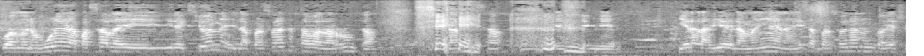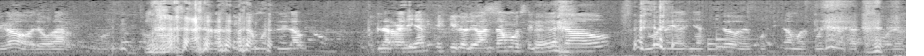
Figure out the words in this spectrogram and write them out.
cuando nos vuelve a pasar la di- dirección, eh, la persona esta estaba a la ruta, la misa, este, y era las 10 de la mañana, y esa persona nunca había llegado al hogar. Estamos en el auto. La realidad es que lo levantamos en ese estado, y bueno, y, y así lo depositamos después en la Bolón.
